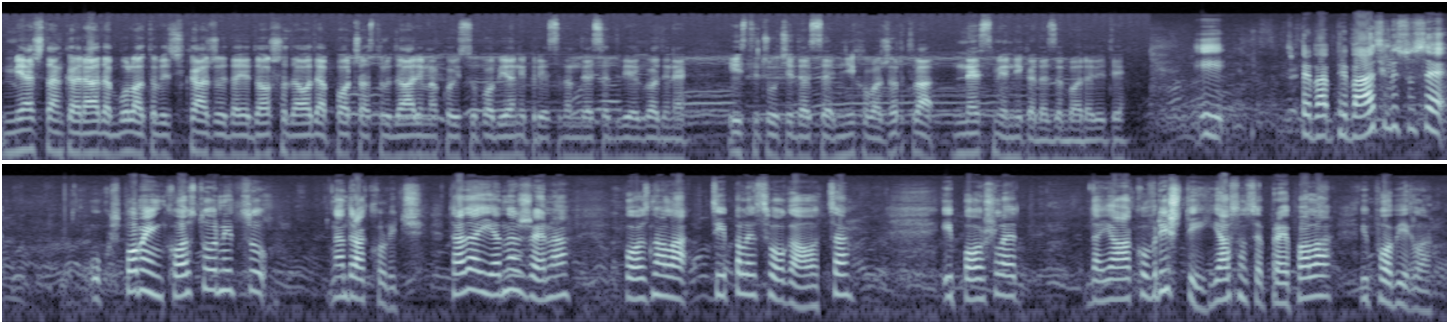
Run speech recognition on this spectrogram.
Mještanka Rada Bulatović kaže da je došla da oda počast rudarima koji su pobijeni prije 72 godine, ističući da se njihova žrtva ne smije nikada zaboraviti. I prebacili su se u spomen kosturnicu na Drakolić. Tada je jedna žena poznala cipale svoga oca i pošla da jako vrišti. Ja sam se prepala i pobjegla.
